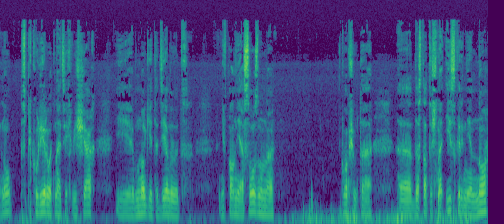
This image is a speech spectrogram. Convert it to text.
ну, спекулировать на этих вещах, и многие это делают не вполне осознанно, в общем-то, э, достаточно искренне, но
